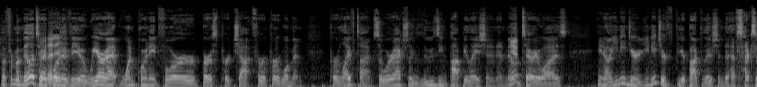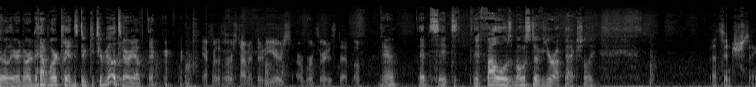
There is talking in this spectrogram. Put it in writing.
But from a military point is- of view, we are at 1.84 births per child for per woman per lifetime. So we're actually losing population. And military wise, you know, you need your you need your your population to have sex earlier in order to have more kids to get your military up there. Yeah, for the first time in 30 years, our birth rate is that low. yeah, that's it. It follows most of Europe actually. That's interesting.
